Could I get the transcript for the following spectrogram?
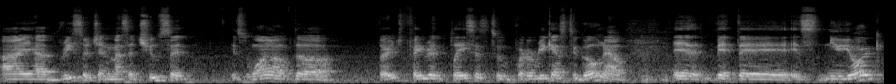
I have researched in Massachusetts. It's one of the third favorite places to Puerto Ricans to go now. Uh, but uh, it's New York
